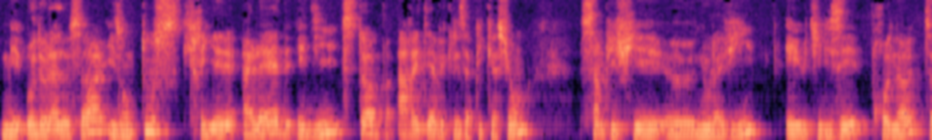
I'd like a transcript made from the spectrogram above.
Mais au-delà de ça, ils ont tous crié à l'aide et dit stop, arrêtez avec les applications, simplifiez-nous la vie et utilisez Pronote,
